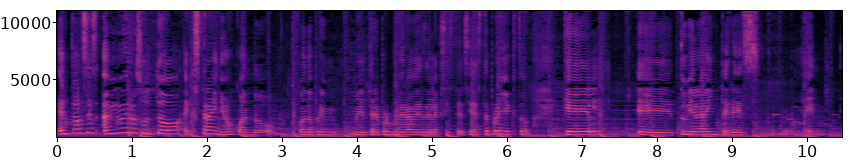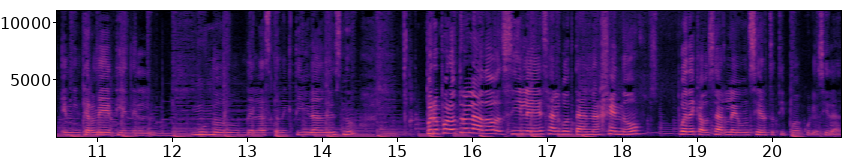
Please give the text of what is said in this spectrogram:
Entonces, a mí me resultó extraño cuando, cuando me enteré por primera vez de la existencia de este proyecto, que él eh, tuviera interés en, en Internet y en el mundo de las conectividades, ¿no? Pero por otro lado, si le es algo tan ajeno, puede causarle un cierto tipo de curiosidad,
